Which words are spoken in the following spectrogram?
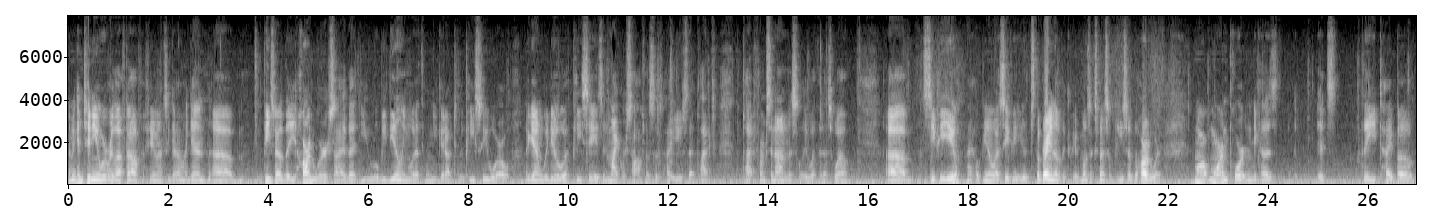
Let me continue where we left off a few minutes ago. Again, uh, these are the hardware side that you will be dealing with when you get out to the PC world. Again, we deal with PCs and Microsoft. This is I use that plat platform synonymously with it as well. Um, CPU, I hope you know what CPU. It's the brain of the computer, most expensive piece of the hardware. More more important because it's the type of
